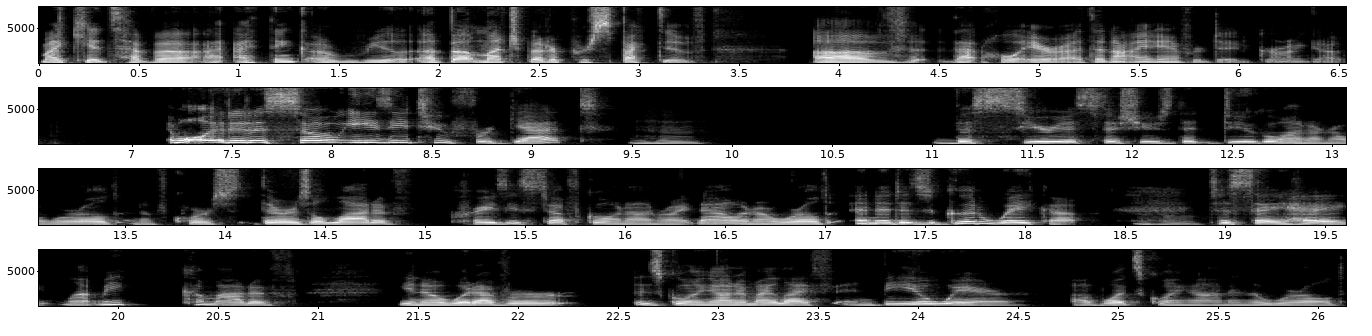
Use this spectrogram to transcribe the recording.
my kids have a, I think, a real, a much better perspective of that whole era than I ever did growing up. Well, it is so easy to forget mm-hmm. the serious issues that do go on in our world. And of course, there is a lot of crazy stuff going on right now in our world. And it is a good wake up mm-hmm. to say, hey, let me come out of, you know, whatever is going on in my life and be aware of what's going on in the world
